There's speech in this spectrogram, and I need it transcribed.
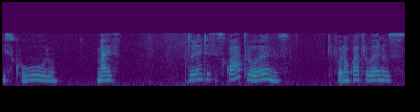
escuro, mas durante esses quatro anos foram quatro anos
